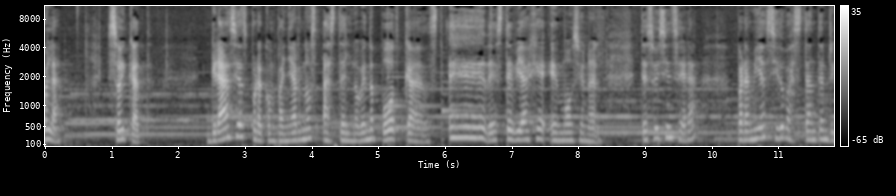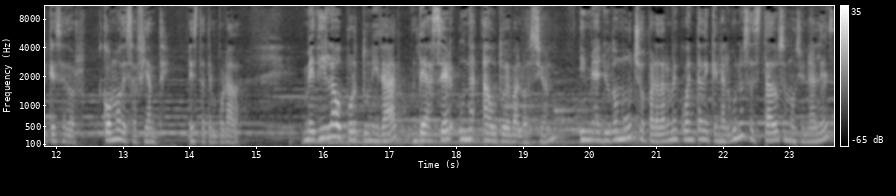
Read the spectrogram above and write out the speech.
Hola, soy Kat. Gracias por acompañarnos hasta el noveno podcast eh, de este viaje emocional. Te soy sincera, para mí ha sido bastante enriquecedor, como desafiante esta temporada. Me di la oportunidad de hacer una autoevaluación y me ayudó mucho para darme cuenta de que en algunos estados emocionales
